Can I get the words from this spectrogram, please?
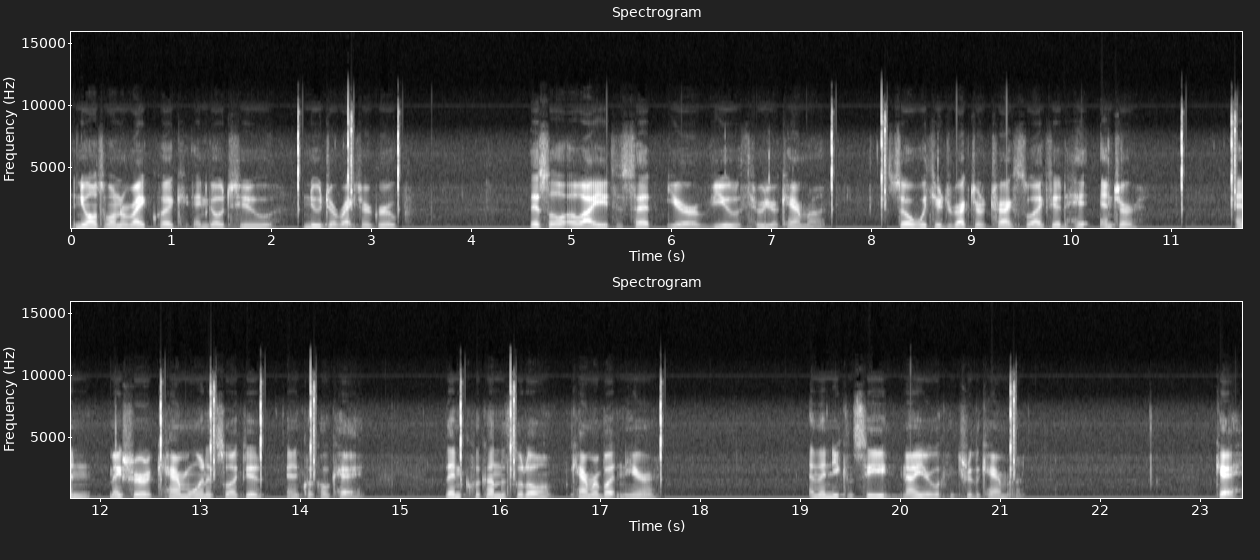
And you also want to right click and go to new director group. This will allow you to set your view through your camera. So with your director track selected, hit enter and make sure camera 1 is selected and click OK. Then click on this little camera button here and then you can see now you're looking through the camera. Okay,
